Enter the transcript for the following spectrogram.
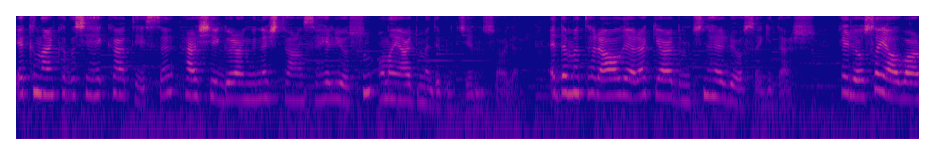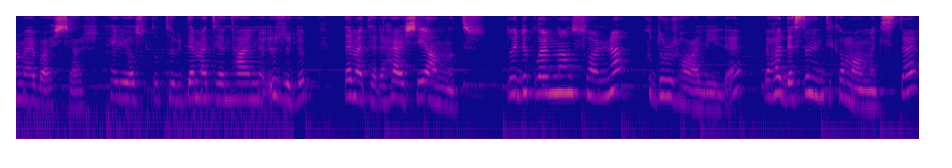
Yakın arkadaşı Hekate ise her şeyi gören güneş tanrısı Helios'un ona yardım edebileceğini söyler. E Demeter ağlayarak yardım için Helios'a gider. Helios'a yalvarmaya başlar. Helios da tabi Demeter'in haline üzülüp Demeter'e her şeyi anlatır. Duyduklarından sonra kudurur haliyle ve Hades'ten intikam almak ister.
